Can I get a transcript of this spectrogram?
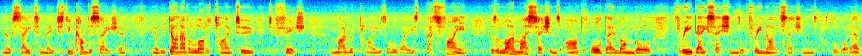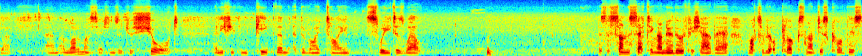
you know say to me just in conversation you know we don't have a lot of time to to fish. And my reply is always that's fine because a lot of my sessions aren't all day long or three day sessions or three night sessions or whatever. Um, a lot of my sessions are just short and if you can keep them at the right time sweet as well as the sun's setting, I knew there were fish out there, lots of little plucks, and I've just caught this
